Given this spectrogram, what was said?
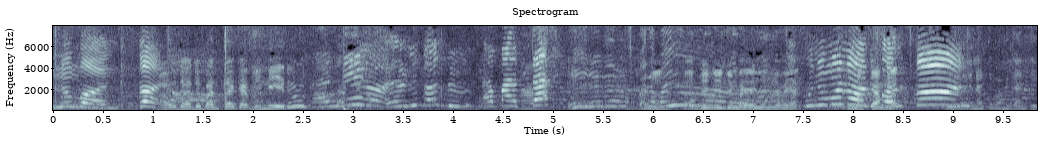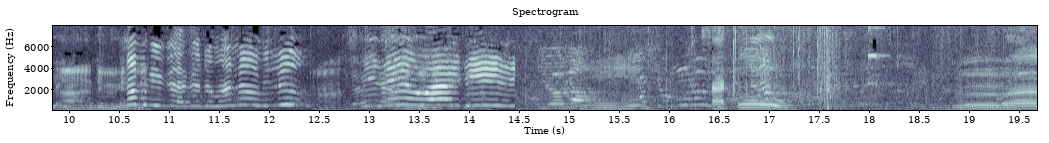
Lu bantai. Awak dah ada bantai kat bilik tu. Ini lagi tak ada. Bantai. Eh, dah dah cepat Ha, jom, jom, jom, bayar, jom, jom, bayar. Punya mana Makan ada pula. bantai? Nanti mami ganti lagi. Ha, nanti mami Kita ganti lagi. pergi kat kedai mana bila? Ha. Jom, jom, jom. Yolah. Satu. Dua. Dua.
